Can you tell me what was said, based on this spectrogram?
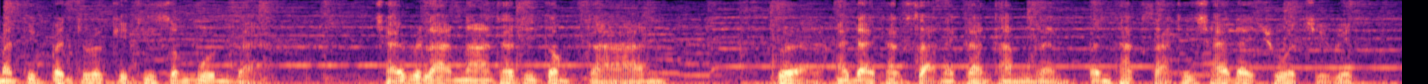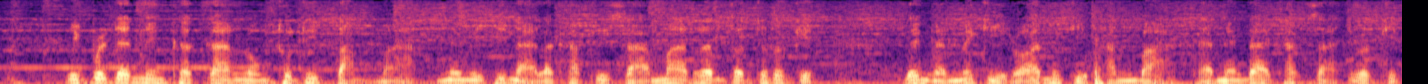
มันจึงเป็นธุรกิจที่สมบูรณ์แบบ ใช้เวลานานเท่าที่ต้องการ เพื่อให้ได้ทักษะในการทำเงิน เป็นทักษะที่ใช้ได้ชั่วชีวิต อีกประเด็นหนึ่งคือการลงทุนที่ต่ำมาก ไม่มีที่ไหนแล้วครับที่สามารถเริ่มต้นธุรกิจด้วยเงินไม่กี่ร้อยไม่กี่พันบาทแถมยังได้ทักษะธุรกิจ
